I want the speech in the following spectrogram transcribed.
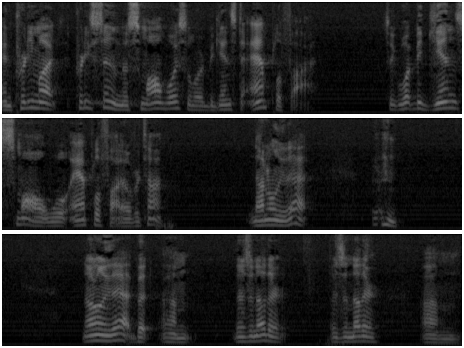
and pretty much, pretty soon, the small voice of the Lord begins to amplify. See, what begins small will amplify over time. Not only that, not only that, but um, there's another, there's another, um,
